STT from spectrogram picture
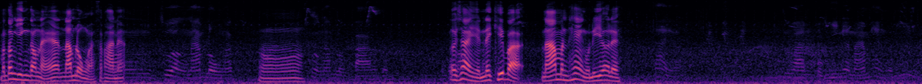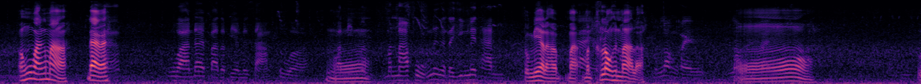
มันต้องยิงตรงไหนอะน้ำลงเหรอะสะพานเนี้ยช่วงน้ำลงครับ อ๋อ ช่วงน้ำลงปลามันจะเออใช่เห็นในคลิปอะ น้ำมันแห้งกว่านี้เยอะเลยใช่ครับเมื่อวานผมยิงอะน้ำแห้งกว่านี้เอาเมื่อวานก็มาเหรอ ได้ไหมครับเมื่อวานได้ปลาตะเพียนไปสามตัว อ๋อวันนี้มันมันมาฝูงหนึงอะแต่ยิงไม่ทัน ตรงเนี้ยเหรอครับมาใช่ มันคล่องขึ้นมาเหรอมันล่องไปล่องอ๋อไปเอ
